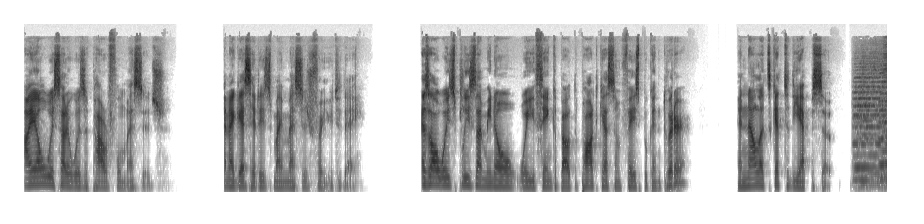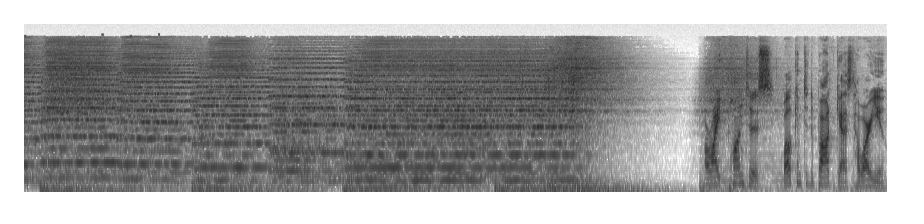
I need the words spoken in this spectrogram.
I always thought it was a powerful message. And I guess it is my message for you today. As always, please let me know what you think about the podcast on Facebook and Twitter. And now let's get to the episode. All right, Pontus, welcome to the podcast. How are you?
